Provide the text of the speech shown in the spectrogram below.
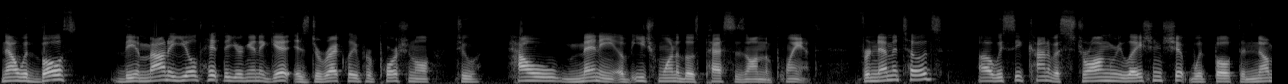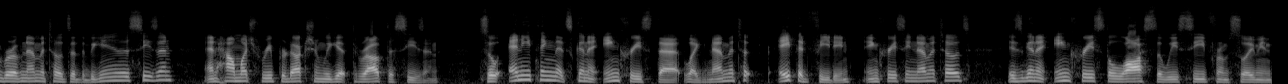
Now with both, the amount of yield hit that you're going to get is directly proportional to how many of each one of those pests is on the plant. For nematodes, uh, we see kind of a strong relationship with both the number of nematodes at the beginning of the season and how much reproduction we get throughout the season. So anything that's going to increase that, like nematode, aphid feeding, increasing nematodes, is going to increase the loss that we see from soybean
